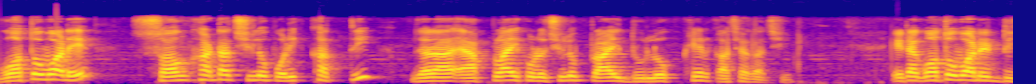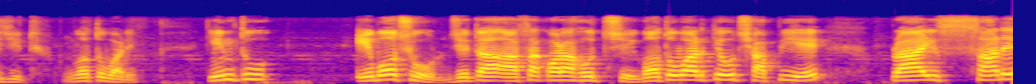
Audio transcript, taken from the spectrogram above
গতবারে সংখ্যাটা ছিল পরীক্ষার্থী যারা অ্যাপ্লাই করেছিল প্রায় দু লক্ষের কাছাকাছি। এটা গতবারের ডিজিট গতবারে। কিন্তু এবছর যেটা আশা করা হচ্ছে গতবারকেও ছাপিয়ে প্রায় সাড়ে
